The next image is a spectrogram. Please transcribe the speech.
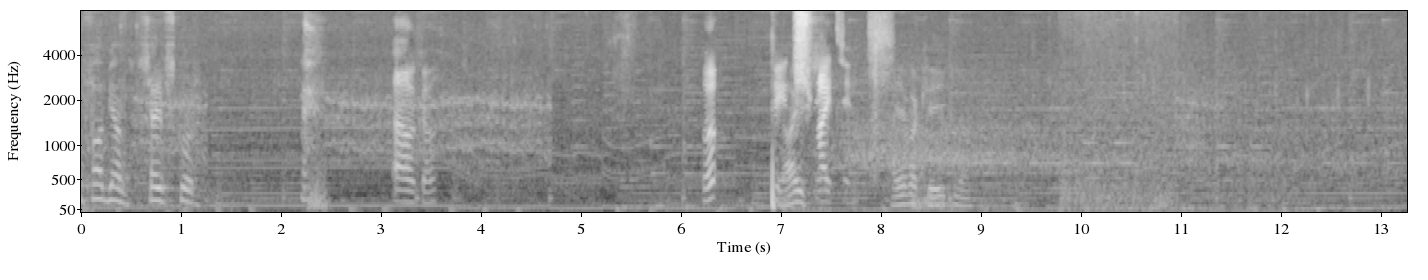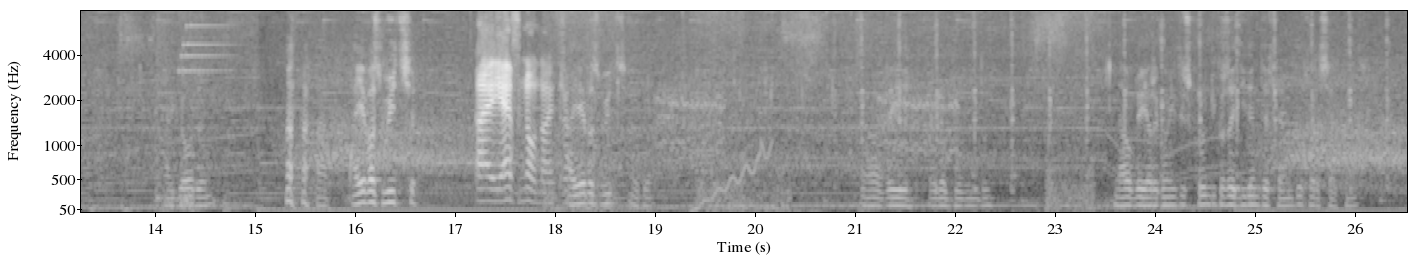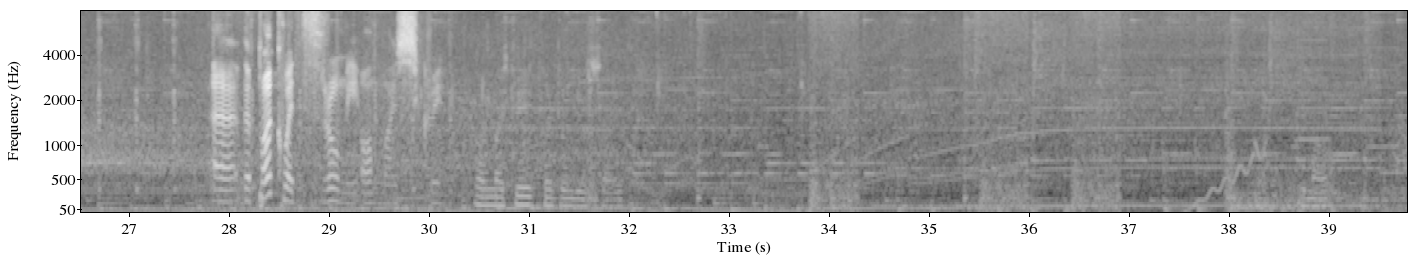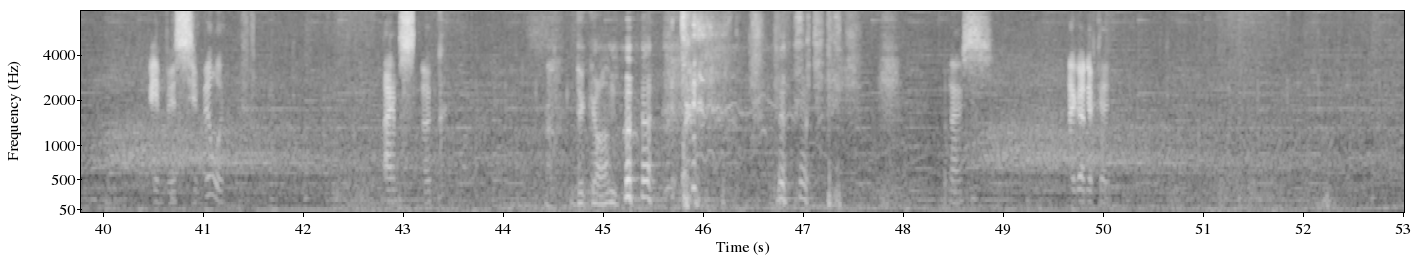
Fabian, self score. I'll ah, go. Oh, pinch Nice. right in. I have a cake now. I got him. I have a switch. I have no night. I have a switch. Okay. Now we had a bomb. Now we are going to score because I didn't defend it for a second. Uh, the puck went through me on my screen. On my screen it went on your side. You know. Invisibility. I'm stuck. The gun. Nice. I got K.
